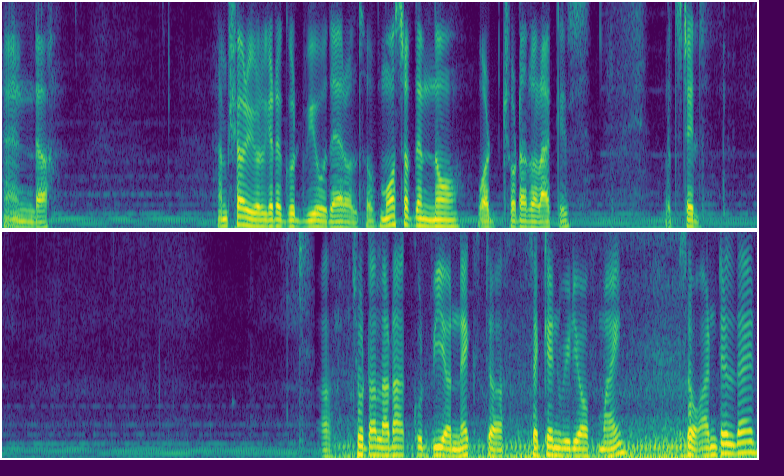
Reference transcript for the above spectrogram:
and uh, i'm sure you'll get a good view there also most of them know what chota ladakh is but still uh, chota ladakh could be a next uh, second video of mine so until then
